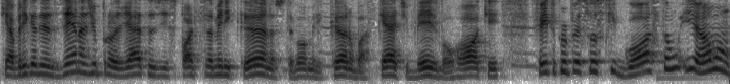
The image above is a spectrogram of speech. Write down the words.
que abriga dezenas de projetos de esportes americanos, futebol americano, basquete, beisebol, hockey, feito por pessoas que gostam e amam,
